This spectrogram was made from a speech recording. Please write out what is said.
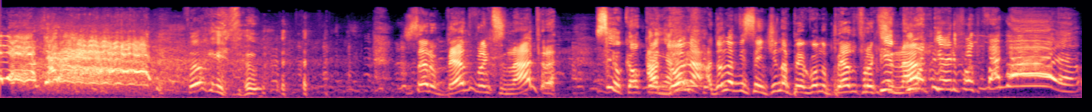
ele, eu quero ele! Foi horrível. Você era o pé do Frank Sinatra? Sim, o A calcanhar. dona, a dona Vicentina pegou no pé do Frank Ficou Sinatra. aqui, ele falou, por favor!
